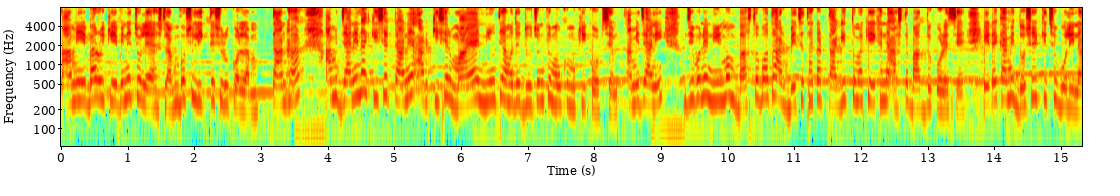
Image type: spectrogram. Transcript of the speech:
আমি এবার ওই কেবিনে চলে আসলাম, বসে লিখতে শুরু করলাম। তানহা, আমি জানি না কিসের টানে আর কিসের মায়ায় নিয়তি আমাদের দুজনকে মুখোমুখি করছে। আমি জানি জীবনের নির্মম বাস্তবতা আর বেঁচে থাকার তাগিদ তোমাকে এখানে আসতে বাধ্য করেছে। এটাকে আমি দোষের কিছু বলি না,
